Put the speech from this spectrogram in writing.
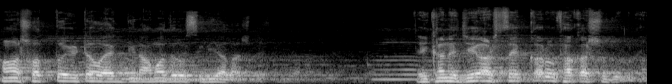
হ্যাঁ সত্য এটাও একদিন আমাদেরও সিরিয়াল আসবে। এখানে যে আসছে, কারও থাকার সুযোগ নেই।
